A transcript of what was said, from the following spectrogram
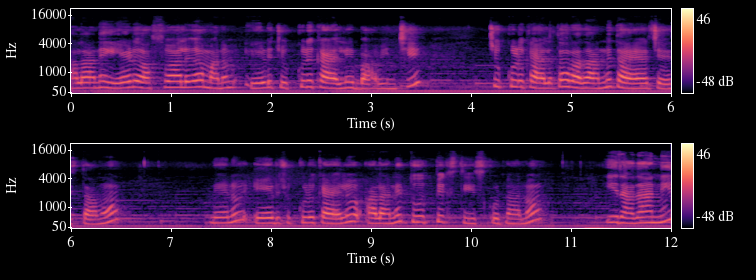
అలానే ఏడు అశ్వాలుగా మనం ఏడు చుక్కుడు కాయల్ని భావించి చుక్కుడు కాయలతో రథాన్ని తయారు చేస్తాము. నేను ఏడు చుక్కుడు కాయలు అలానే టూత్పిక్స్ తీసుకున్నాను. ఈ రథాన్ని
